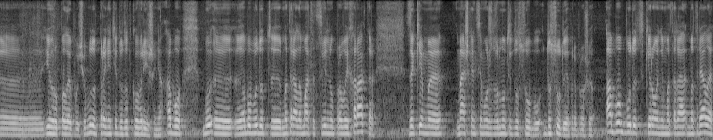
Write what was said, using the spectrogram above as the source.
е, Ігору Пилиповичу, будуть прийняті додаткові рішення, або, е, або будуть е, матеріали мати цивільно-правовий характер, з якими мешканці можуть звернути до суду, до суду, я перепрошую, або будуть скеровані матеріали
